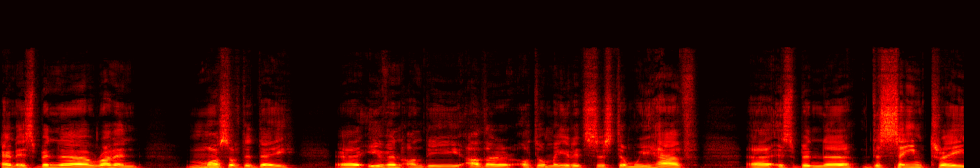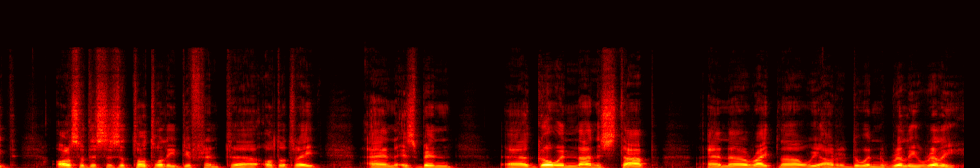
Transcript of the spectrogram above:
and it's been uh, running most of the day uh, even on the other automated system we have, uh, it's been uh, the same trade. Also, this is a totally different uh, auto trade, and it's been uh, going non-stop. And uh, right now we are doing really, really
